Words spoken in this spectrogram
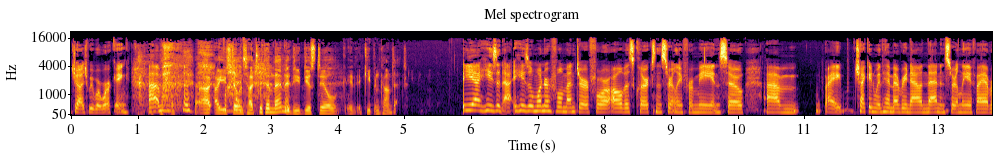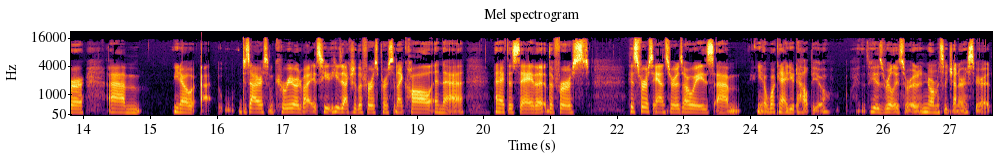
Judge, we were working. Um, are you still in touch with him then? Do you, do you still keep in contact? Yeah, he's an he's a wonderful mentor for all of his clerks and certainly for me. And so um, I check in with him every now and then. And certainly, if I ever um, you know uh, desire some career advice, he, he's actually the first person I call. And uh, I have to say that the first his first answer is always, um, you know, what can I do to help you? He's really sort of an enormously generous spirit.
